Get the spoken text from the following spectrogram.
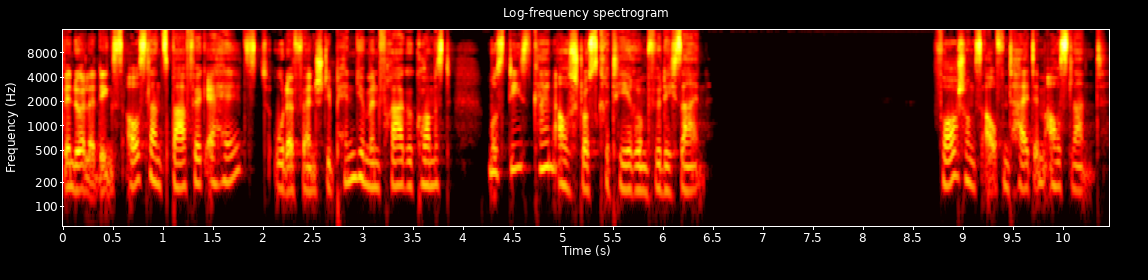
Wenn du allerdings Auslands-BAföG erhältst oder für ein Stipendium in Frage kommst, muss dies kein Ausschlusskriterium für dich sein. Forschungsaufenthalt im Ausland.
